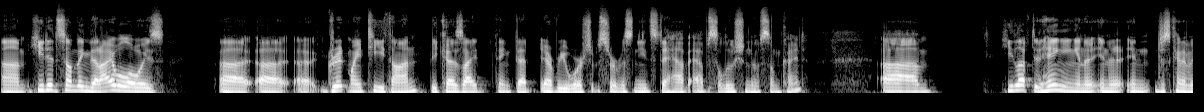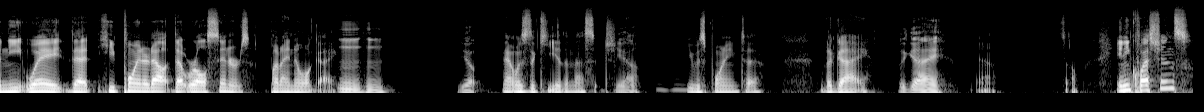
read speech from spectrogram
Um, he did something that I will always uh, uh, uh, grit my teeth on because I think that every worship service needs to have absolution of some kind. Um, he left it hanging in a, in a, in just kind of a neat way that he pointed out that we're all sinners, but I know a guy. Mm-hmm. Yep. That was the key of the message. Yeah. He was pointing to the guy. The guy. Yeah. So, any questions,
